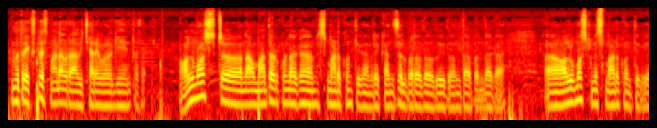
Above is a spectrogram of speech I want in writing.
ನಿಮ್ಮ ಹತ್ರ ಎಕ್ಸ್ಪ್ರೆಸ್ ಮಾಡೋರು ಆ ವಿಚಾರವಾಗಿ ಅಂತ ಸರ್? ಆಲ್ಮೋಸ್ಟ್ ನಾವು ಮಾತಾಡ್ಕೊಂಡಾಗ ಮಿಸ್ ಮಾಡ್ಕೊತೀವಿ. ಅಂದರೆ ಕನ್ಸಲ್ಲಿ ಬರೋದು ಅದು ಇದು ಅಂತ ಬಂದಾಗ ಆಲ್ಮೋಸ್ಟ್ ಮಿಸ್ ಮಾಡ್ಕೊತೀವಿ.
